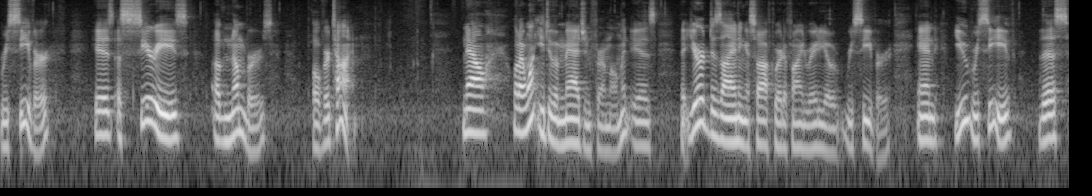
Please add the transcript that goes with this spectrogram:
receiver is a series of numbers over time. Now, what I want you to imagine for a moment is that you're designing a software defined radio receiver and you receive this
